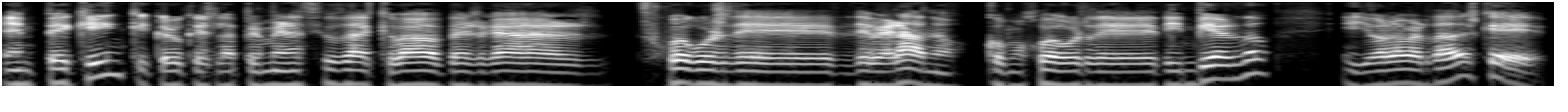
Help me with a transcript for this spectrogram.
en Pekín, que creo que es la primera ciudad que va a albergar Juegos de, de verano como Juegos de, de, invierno, y yo la verdad es que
